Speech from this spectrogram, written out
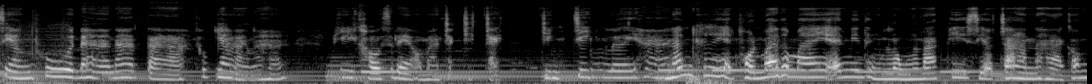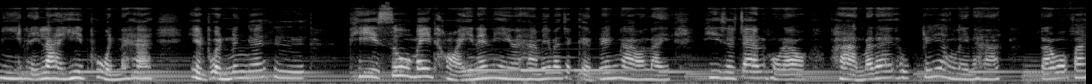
เสียงพูดนะคะหน้าตาทุกอย่างนะคะพี่เขาแสดงออกมาจากจิตใจ จริงๆ เลยค่ะ นั่นคือเหตุผลว่าทำไมแอดมินถึงหลงรักพี่เสียวจานนะคะ ก็มีหลายๆเหตุผลนะคะ เหตุผลหนึ่งก็คือ พี่สู้ไม่ถอยนั่นเองนะคะ ไม่ว่าจะเกิดเรื่องราวอะไร พี่เสียวจานของเราผ่านมาได้ทุกเรื่องเลยนะคะ เรามาฟัง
